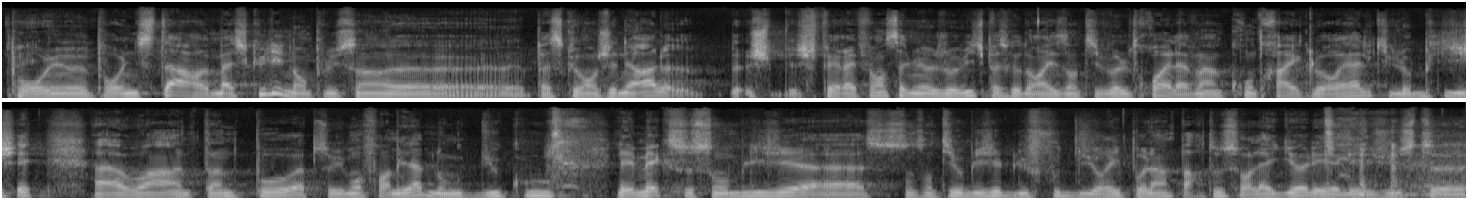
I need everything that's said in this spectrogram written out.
pour une, pour une star masculine en plus, hein, euh, parce qu'en général, je, je fais référence à Mila Jovovich parce que dans Resident Evil 3, elle avait un contrat avec L'Oréal qui l'obligeait à avoir un teint de peau absolument formidable. Donc du coup, les mecs se sont obligés, à, se sont sentis obligés de lui foutre du ripolin partout sur la gueule et elle est juste, euh,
